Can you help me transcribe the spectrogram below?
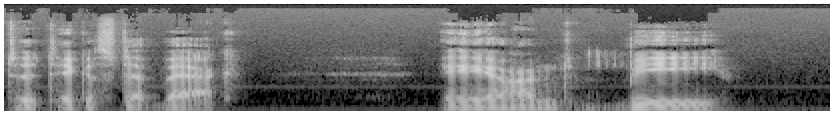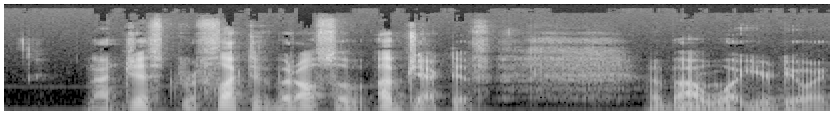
to take a step back and be not just reflective but also objective about what you're doing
